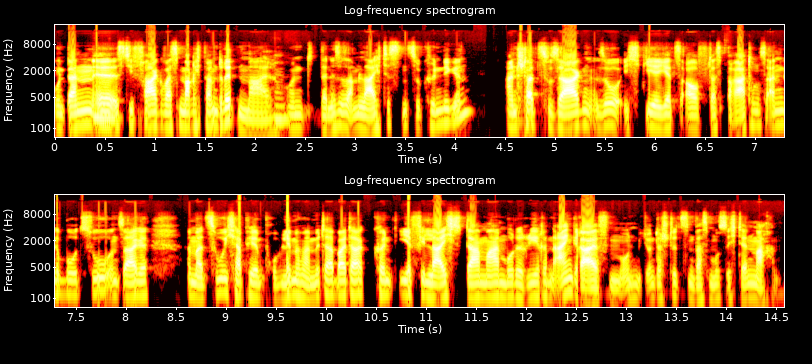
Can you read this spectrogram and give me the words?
Und dann äh, mhm. ist die Frage, was mache ich beim dritten Mal? Mhm. Und dann ist es am leichtesten zu kündigen, anstatt zu sagen, so, ich gehe jetzt auf das Beratungsangebot zu und sage, hör mal zu, ich habe hier ein Problem mit meinem Mitarbeiter, könnt ihr vielleicht da mal moderierend eingreifen und mich unterstützen, was muss ich denn machen?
